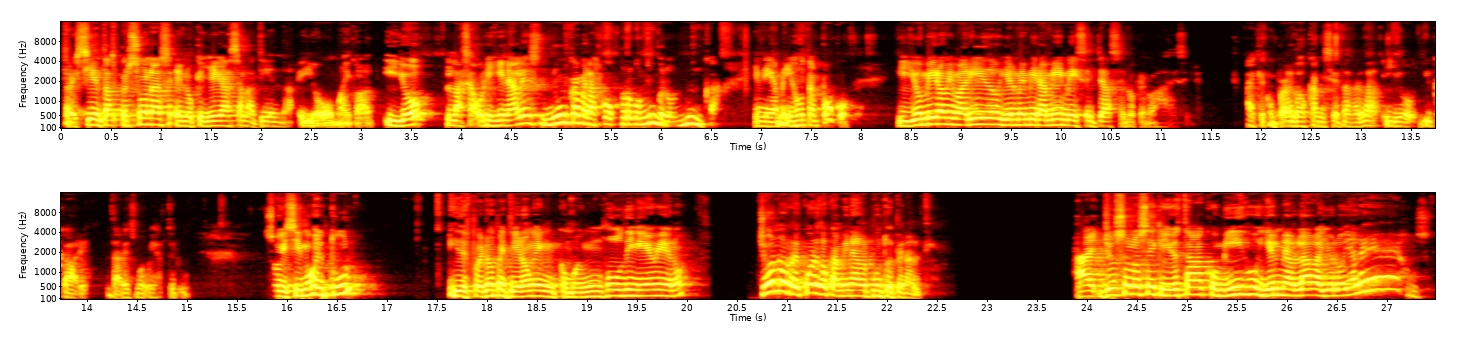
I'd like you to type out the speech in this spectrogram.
300 personas en lo que llegas a la tienda. Y yo, oh my God. Y yo, las originales, nunca me las compro con número, nunca. Y ni a mi hijo tampoco. Y yo miro a mi marido y él me mira a mí y me dice, ya sé lo que me vas a decir. Hay que comprar dos camisetas, ¿verdad? Y yo, you got it. That is what we have to do. So hicimos el tour y después nos metieron en como en un holding area, ¿no? Yo no recuerdo caminar al punto de penalti. yo solo sé que yo estaba con mi hijo y él me hablaba yo lo oía lejos.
